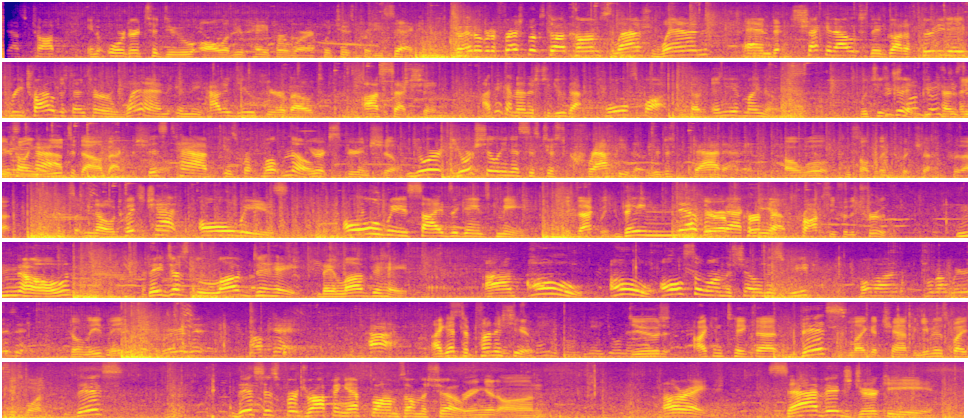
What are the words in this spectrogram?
desktop in order to do all of your paperwork, which is pretty sick. So head over to freshbooks.com slash WAN and check it out. They've got a 30-day free trial. Just enter WAN in the How Did You Hear About Us section. I think I managed to do that whole spot without any of my notes, which is good because And you're telling tab, me to dial back the show. this tab is for, well, no. You're experienced shill. your your shilliness is just crappy though. You're just bad at it. Oh, we'll consult the Twitch chat for that. So, no, Twitch chat always, always sides against me. Exactly. They never They're a back me perfect up. proxy for the truth. No, they just love to hate. They love to hate. Um, oh, oh, also on the show this week. Hold on, hold on. Where is it? Don't leave me. Where is it? Okay. Ha! I get to punish you. Dude, I can take that This, like a champion. Give me the spiciest one. this, this is for dropping f bombs on the show. Bring it on. All right. Savage jerky.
